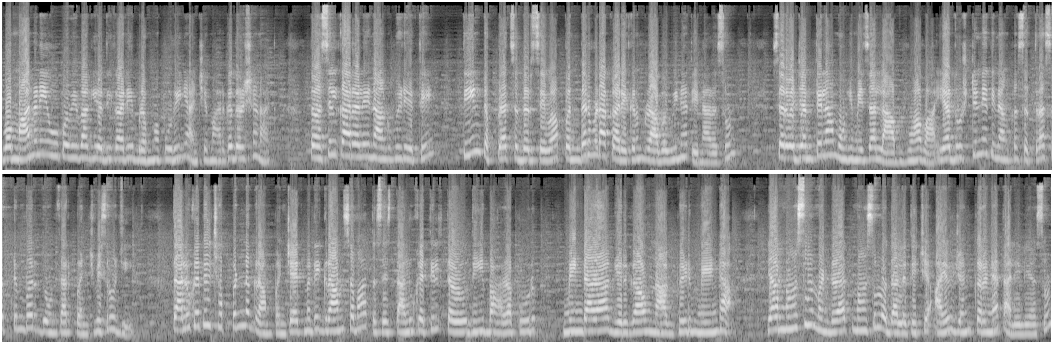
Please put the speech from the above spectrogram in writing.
व माननीय उपविभागीय अधिकारी ब्रह्मपुरी यांचे मार्गदर्शनात तहसील कार्यालय नागभीड येथे तीन टप्प्यात सदर सेवा पंधरवडा कार्यक्रम राबविण्यात येणार असून सर्व जनतेला मोहिमेचा लाभ व्हावा या दृष्टीने दिनांक सतरा सप्टेंबर दोन हजार पंचवीस रोजी तालुक्यातील छप्पन्न ग्रामपंचायतमध्ये ग्रामसभा तसेच तालुक्यातील तळोधी बाळापूर मेंढाळा गिरगाव नागभीड मेंढा या महसूल मंडळात महसूल अदालतीचे आयोजन करण्यात आलेले असून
